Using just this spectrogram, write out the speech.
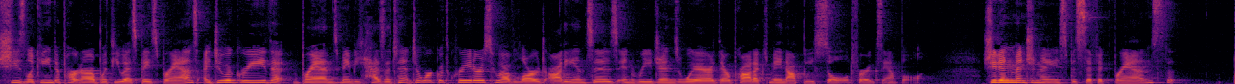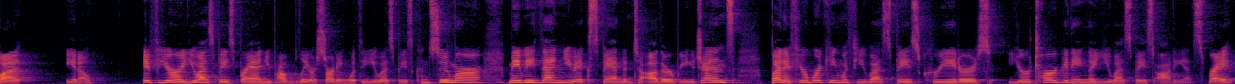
she's looking to partner up with US based brands. I do agree that brands may be hesitant to work with creators who have large audiences in regions where their product may not be sold, for example. She didn't mention any specific brands, but you know, if you're a US based brand, you probably are starting with a US based consumer. Maybe then you expand into other regions. But if you're working with US based creators, you're targeting a US based audience, right?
